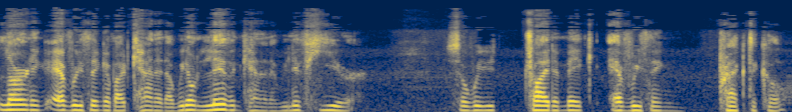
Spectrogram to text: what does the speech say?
learning everything about Canada. We don't live in Canada, we live here. So we try to make everything practical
